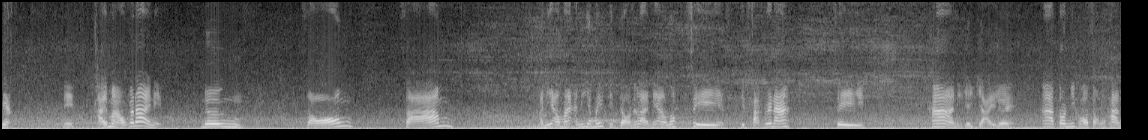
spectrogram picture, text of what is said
เนี่ยนี่ขายเหมาก็ได้นี่ หนึ่งสองสามอันนี้เอาไหมอันนี้ยังไม่ติดดอกเท่าไหร่ไม่เอาเนาะสี่ติดฝักด้วยนะสี่ห้านี่ใหญ่ๆเลยห้าต้นนี้ขอสองพัน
